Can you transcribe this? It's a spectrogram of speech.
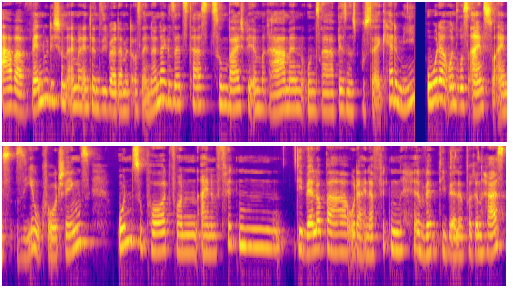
Aber wenn du dich schon einmal intensiver damit auseinandergesetzt hast, zum Beispiel im Rahmen unserer Business Booster Academy, oder unseres 1 zu 1 SEO-Coachings und Support von einem fitten Developer oder einer fitten Web-Developerin hast,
